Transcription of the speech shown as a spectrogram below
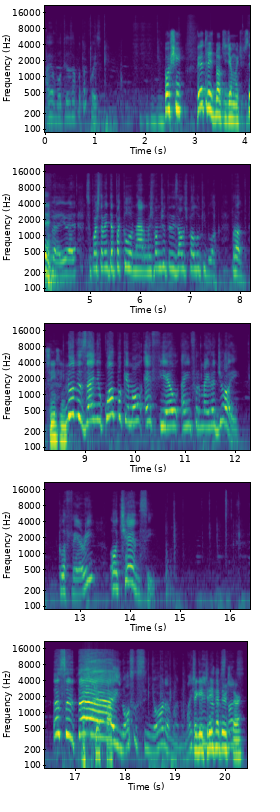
Ah, eu vou utilizar para outra coisa. Oxi. Veio 3 blocos de diamante pra você? Veio, era- Supostamente é para clonar, mas vamos utilizá-los para o Lucky Block. Pronto. Sim, sim. No desenho, qual Pokémon é fiel à enfermeira Joy? Clefairy ou Chansey? Acertei! fácil. Nossa senhora, mano. Mais Peguei três Nether Nether Stars. Star.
